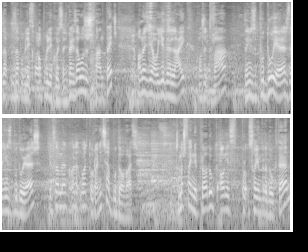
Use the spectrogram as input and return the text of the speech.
za- zapublik- opublikuj coś, bo jak założysz fanpage, on będzie miał jeden like, może dwa, zanim zbudujesz, zanim zbudujesz, tak samo jak u Artura, nie trzeba budować. Czy masz fajny produkt, on jest pro, swoim produktem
